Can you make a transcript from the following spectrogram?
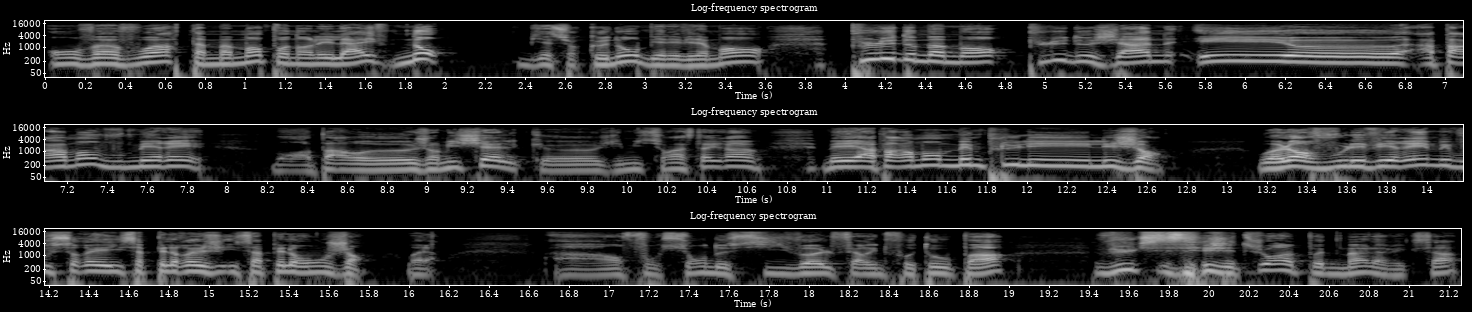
on va voir ta maman pendant les lives? Non, bien sûr que non, bien évidemment. Plus de maman, plus de Jeanne. Et euh, apparemment, vous verrez. Bon, à part euh, Jean-Michel que j'ai mis sur Instagram. Mais apparemment, même plus les, gens. Ou alors vous les verrez, mais vous saurez, ils s'appelleront Jean. Voilà. Ah, en fonction de s'ils veulent faire une photo ou pas. Vu que j'ai toujours un peu de mal avec ça.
